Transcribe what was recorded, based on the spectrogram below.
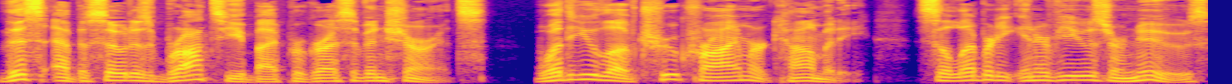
This episode is brought to you by Progressive Insurance. Whether you love true crime or comedy, celebrity interviews or news,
